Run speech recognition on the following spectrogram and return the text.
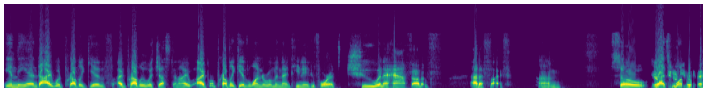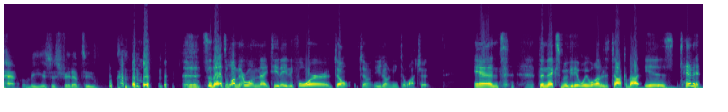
in the end, I would probably give. I'm probably with Justin. I I would probably give Wonder Woman 1984 a two and a half out of out of five. Um, so You don't- that's you don't Wonder. even get a half from me. It's just straight up two. so that's Wonder Woman 1984. Don't don't you don't need to watch it. And the next movie that we wanted to talk about is Tenet.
